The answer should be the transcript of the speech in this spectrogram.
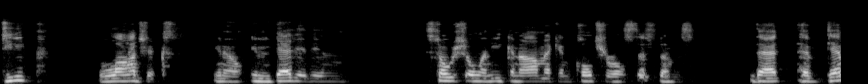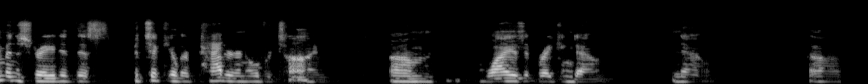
deep logics, you know, embedded in social and economic and cultural systems that have demonstrated this particular pattern over time, um, why is it breaking down now? Um,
